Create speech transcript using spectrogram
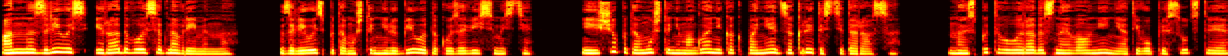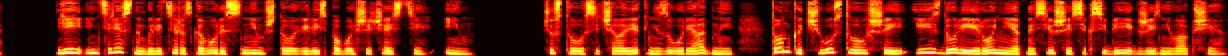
Анна злилась и радовалась одновременно. Злилась, потому что не любила такой зависимости, и еще потому, что не могла никак понять закрытости Тараса, но испытывала радостное волнение от его присутствия. Ей интересны были те разговоры с ним, что велись по большей части им. Чувствовался человек незаурядный, тонко чувствовавший и с долей иронии относившийся к себе и к жизни вообще.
